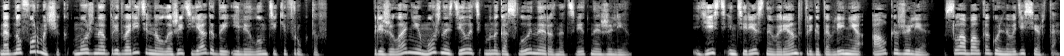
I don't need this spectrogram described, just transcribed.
На дно формочек можно предварительно уложить ягоды или ломтики фруктов. При желании можно сделать многослойное разноцветное желе. Есть интересный вариант приготовления алкожеле, слабоалкогольного десерта.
